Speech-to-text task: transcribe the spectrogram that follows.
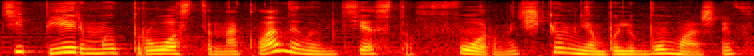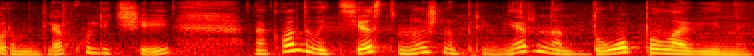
Теперь мы просто накладываем тесто в формочки. У меня были бумажные формы для куличей. Накладывать тесто нужно примерно до половины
